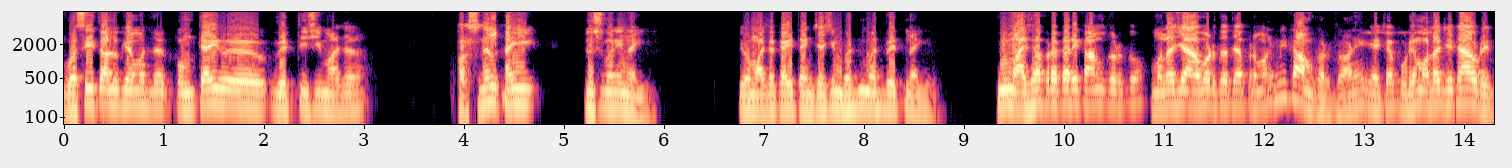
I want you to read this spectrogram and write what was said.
वसई तालुक्यामधल्या कोणत्याही व्यक्तीशी माझं पर्सनल काही दुश्मनी नाही किंवा माझं काही त्यांच्याशी मत मतभेद नाही मी माझ्या प्रकारे काम करतो मला जे आवडतं त्याप्रमाणे मी काम करतो आणि याच्यापुढे मला जे काय आवडेल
